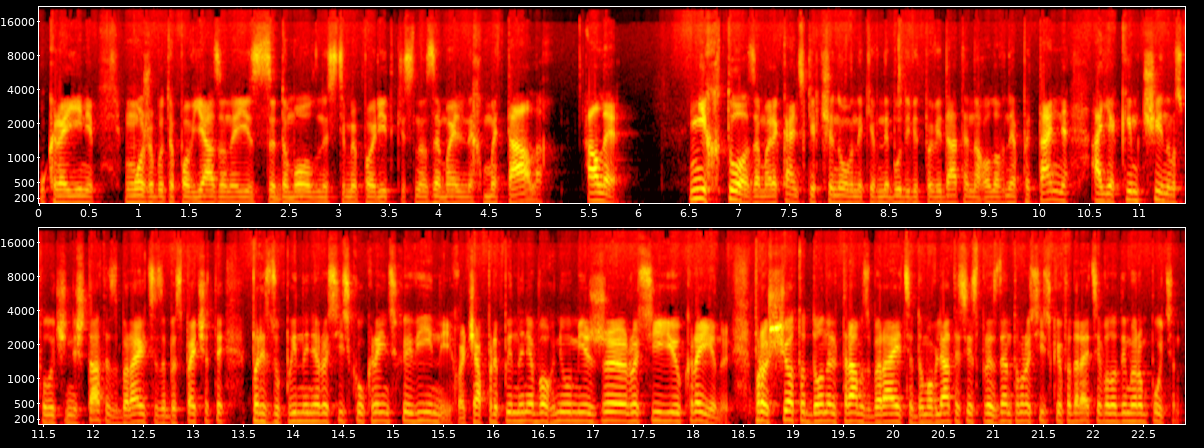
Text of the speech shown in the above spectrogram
Україні може бути пов'язана із домовленостями по рідкісно-земельних металах. Але Ніхто з американських чиновників не буде відповідати на головне питання: а яким чином Сполучені Штати збираються забезпечити призупинення російсько-української війни, хоча б припинення вогню між Росією і Україною. Про що то Дональд Трамп збирається домовлятися з президентом Російської Федерації Володимиром Путіним?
